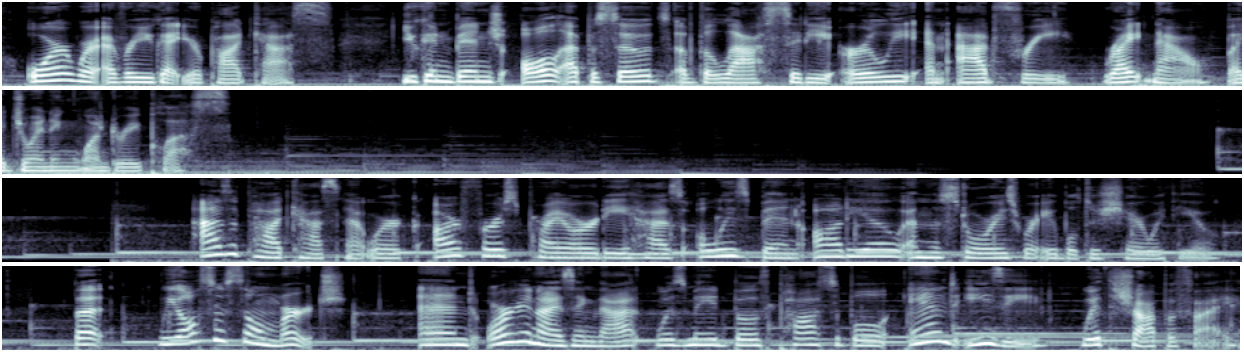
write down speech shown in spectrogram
or wherever you get your podcasts. You can binge all episodes of The Last City early and ad-free right now by joining Wondery Plus. As a podcast network, our first priority has always been audio and the stories we're able to share with you. But we also sell merch, and organizing that was made both possible and easy with Shopify.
